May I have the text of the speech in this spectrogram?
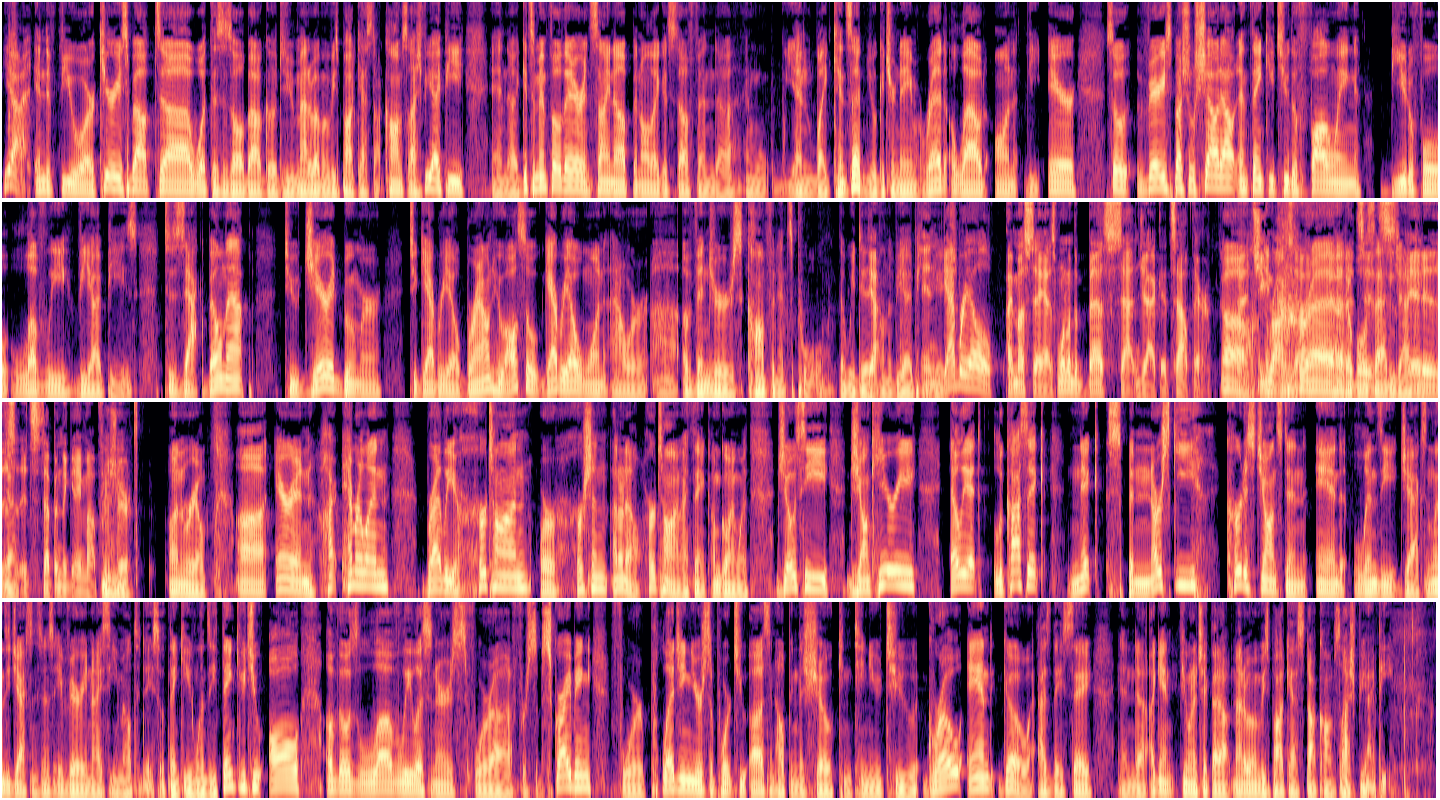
Yeah, and if you are curious about uh, what this is all about, go to madaboutmoviespodcast.com slash VIP and uh, get some info there and sign up and all that good stuff. And, uh, and, and like Ken said, you'll get your name read aloud on the air. So very special shout out and thank you to the following beautiful, lovely VIPs to Zach Belknap, to Jared Boomer, to Gabrielle Brown, who also Gabrielle won our uh, Avengers confidence pool that we did on the VIP. And page. Gabrielle, I must say, has one of the best satin jackets out there. Oh, she rocks that. incredible it's- it's- satin jacket. It is. Yeah. Mm-hmm. It's stepping the game up for sure. Unreal. Uh, Aaron Hemmerlin, Bradley Hurton or Hershen, I don't know. Hurton, I think I'm going with. Josie Jonkiri, Elliot Lukasik, Nick Spinarski, Curtis Johnston, and Lindsey Jackson. Lindsey Jackson sent us a very nice email today, so thank you, Lindsay. Thank you to all of those lovely listeners for uh, for subscribing, for pledging your support to us, and helping the show continue to grow and go, as they say. And uh, again, if you want to check that out, madaboutmoviespodcast.com slash VIP.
